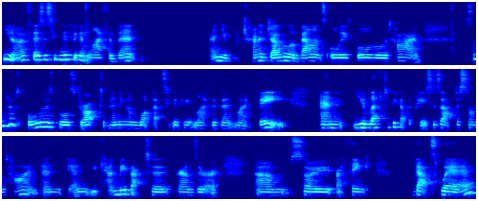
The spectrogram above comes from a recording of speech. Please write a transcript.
you know if there's a significant life event and you're trying to juggle and balance all these balls all the time sometimes all those balls drop depending on what that significant life event might be. And you're left to pick up the pieces after some time and and you can be back to ground zero. Um, so i think that's where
